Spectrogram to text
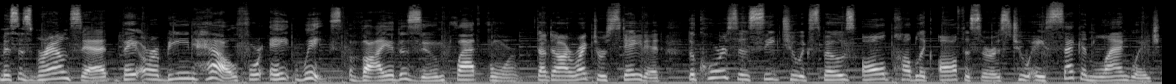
Mrs. Brown said they are being held for eight weeks via the Zoom platform. The director stated the courses seek to expose all public officers to a second second language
